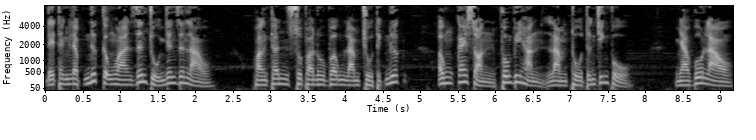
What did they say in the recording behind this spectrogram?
để thành lập nước Cộng hòa Dân chủ Nhân dân Lào. Hoàng thân Suphanuvong làm chủ tịch nước, ông Cai Sòn Phong Vi Hẳn làm thủ tướng chính phủ. Nhà vua Lào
